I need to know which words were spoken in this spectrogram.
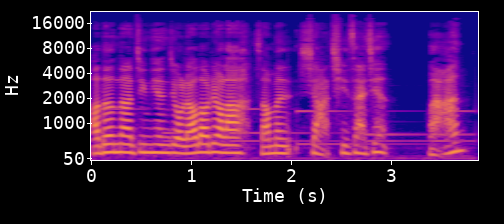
好的，那今天就聊到这啦，咱们下期再见。晚安。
